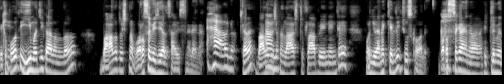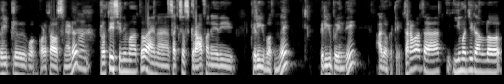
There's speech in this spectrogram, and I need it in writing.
ఇకపోతే ఈ మధ్య కాలంలో బాలకృష్ణ వరుస విజయాలు సాధిస్తున్నాడు ఆయన. అవును. కదా? బాలకృష్ణ లాస్ట్ ఫ్లాప్ ఏంటంటే కొంచెం వెనక్కి వెళ్ళి చూసుకోవాలి. వరుసగా ఆయన హిట్ల మీద హిట్లు కొడతా వస్తున్నాడు. ప్రతి సినిమాతో ఆయన సక్సెస్ గ్రాఫ్ అనేది పెరిగిపోతుంది. పెరిగిపోయింది. అదొకటి. తర్వాత ఈ మధ్య కాలంలో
